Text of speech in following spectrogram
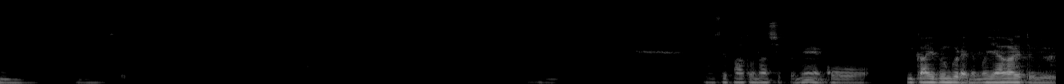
うん。思いますけど。うんどうせパートナーシップね、こう、2回分ぐらいで盛り上がるという、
